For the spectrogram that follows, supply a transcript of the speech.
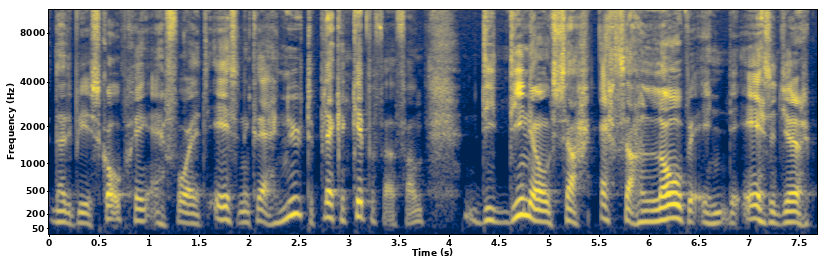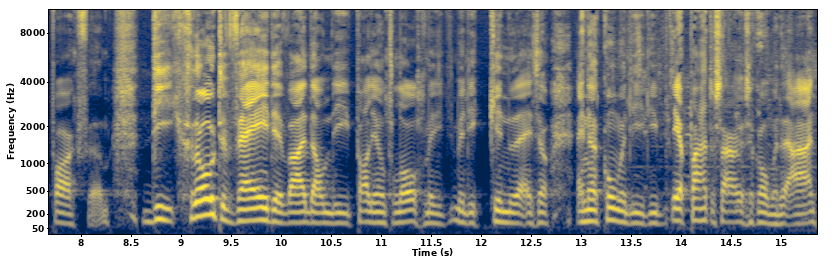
naar de bioscoop ging en voor het eerst, en ik krijg nu te plekke kippenvel van, die dino's zag, echt zag lopen in de eerste Jurassic Park film. Die grote weide waar dan die paleontoloog met die, met die kinderen en zo, en dan komen die, die Leopardosaurussen komen eraan.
